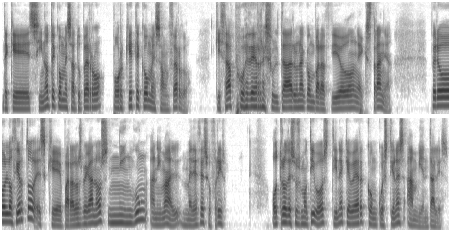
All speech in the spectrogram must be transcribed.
de que si no te comes a tu perro, ¿por qué te comes a un cerdo? Quizá puede resultar una comparación extraña, pero lo cierto es que para los veganos ningún animal merece sufrir. Otro de sus motivos tiene que ver con cuestiones ambientales.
